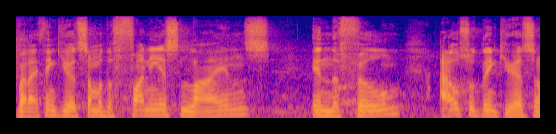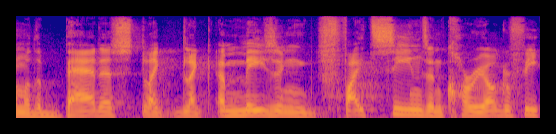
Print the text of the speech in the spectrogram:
but I think you had some of the funniest lines in the film. I also think you had some of the baddest, like like amazing fight scenes and choreography.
